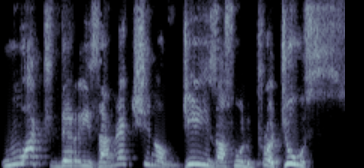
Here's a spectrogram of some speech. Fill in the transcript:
what the resurrection of Jesus would produce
